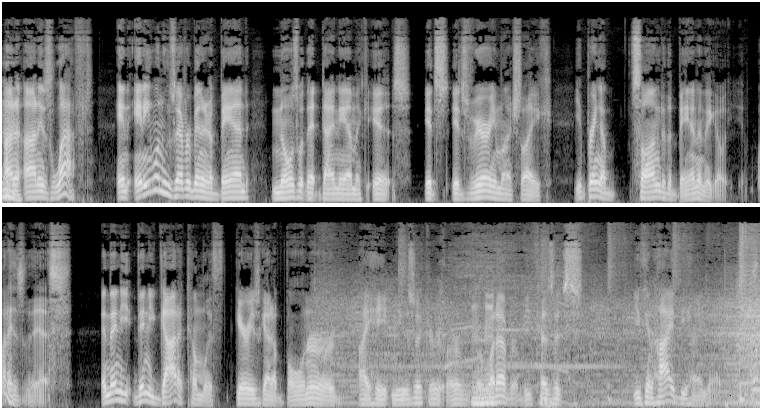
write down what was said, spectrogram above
on Hmm. on his left, and anyone who's ever been in a band knows what that dynamic is. It's it's very much like you bring a song to the band and they go, "What is this?" And then you then you got to come with Gary's got a boner or I hate music or or, Mm-hmm. or whatever because it's you can hide behind that.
